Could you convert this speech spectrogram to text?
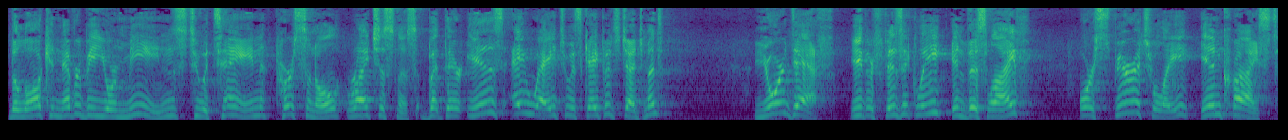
The law can never be your means to attain personal righteousness, but there is a way to escape its judgment your death, either physically in this life or spiritually in Christ.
